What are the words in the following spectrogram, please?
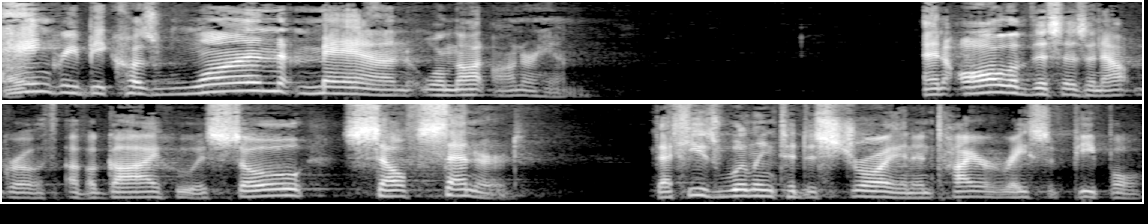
angry because one man will not honor him. And all of this is an outgrowth of a guy who is so self centered that he's willing to destroy an entire race of people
